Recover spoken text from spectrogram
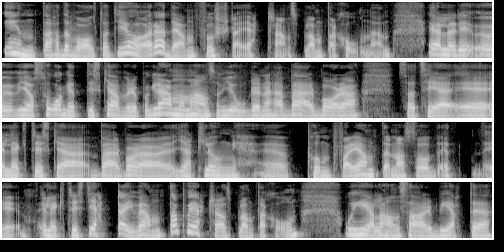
inte hade valt att göra den första hjärttransplantationen. Eller det, jag såg ett Discovery-program om han som gjorde den här bärbara, så att säga, eh, elektriska bärbara hjärt-lungpumpvarianten, eh, alltså ett eh, elektriskt hjärta i väntan på hjärttransplantation. Och hela hans arbete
